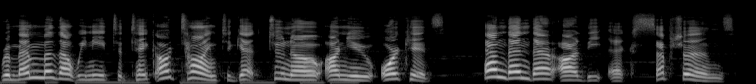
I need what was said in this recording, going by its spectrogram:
Remember that we need to take our time to get to know our new orchids. And then there are the exceptions.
